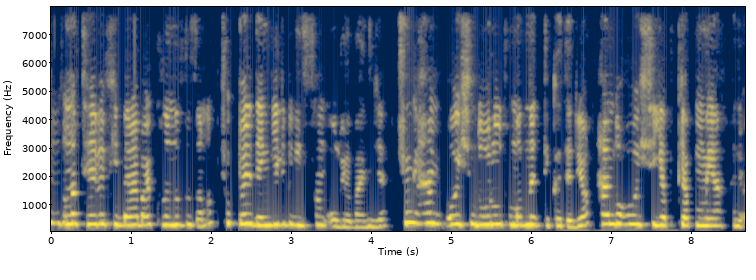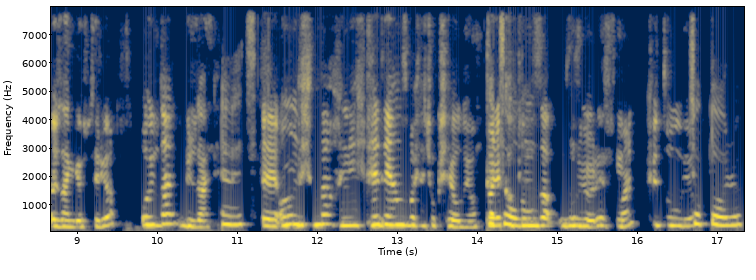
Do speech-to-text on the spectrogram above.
Ama T ve fi beraber kullanıldığı zaman çok böyle dengeli bir insan oluyor bence. Çünkü hem o işin doğru olup olmadığına dikkat ediyor. Hem de o işi yapıp yapmamaya hani özen gösteriyor. O yüzden güzel. Evet. Ee, onun dışında hani T'de yalnız başına çok şey oluyor. Böyle oluyor. kafanıza vuruyor resmen. Kötü oluyor. Çok doğru.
